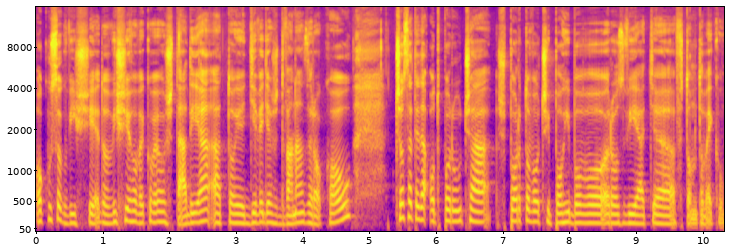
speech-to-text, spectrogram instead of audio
o kúsok vyššie, do vyššieho vekového štádia a to je 9 až 12 rokov. Čo sa teda odporúča športovo či pohybovo rozvíjať uh, v tomto veku?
